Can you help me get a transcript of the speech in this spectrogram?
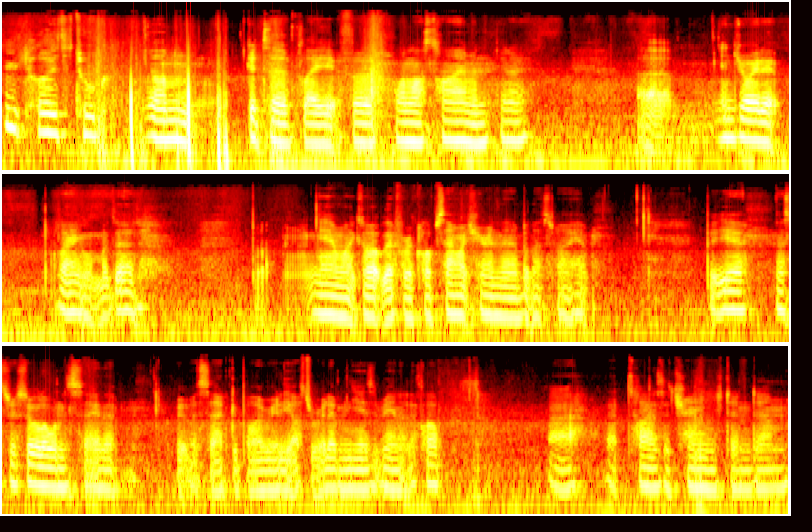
too tired to talk. Um, good to play it for one last time, and you know, uh, enjoyed it playing with my dad. But yeah, I might go up there for a club sandwich here and there, but that's about it. But yeah, that's just all I wanted to say. That a bit of a sad goodbye, really, after eleven years of being at the club. Uh, that ties have changed, and um,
